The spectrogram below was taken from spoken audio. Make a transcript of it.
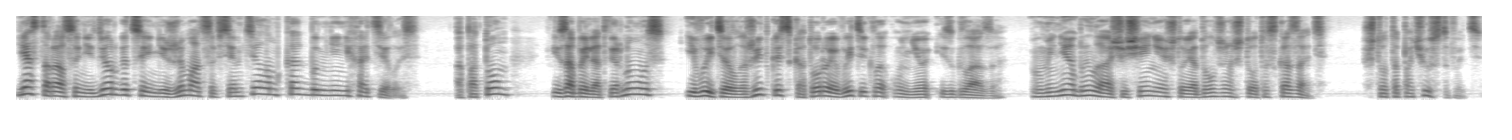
Я старался не дергаться и не сжиматься всем телом, как бы мне не хотелось. А потом Изабель отвернулась и вытерла жидкость, которая вытекла у нее из глаза. У меня было ощущение, что я должен что-то сказать, что-то почувствовать,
